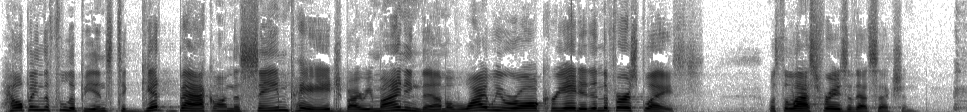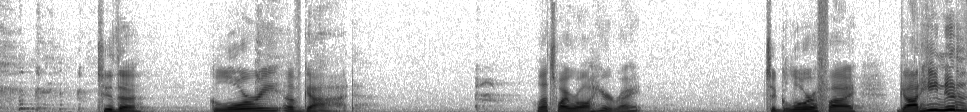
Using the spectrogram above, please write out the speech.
helping the Philippians to get back on the same page by reminding them of why we were all created in the first place. What's the last phrase of that section? To the glory of God. Well, that's why we're all here, right? To glorify God. He knew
